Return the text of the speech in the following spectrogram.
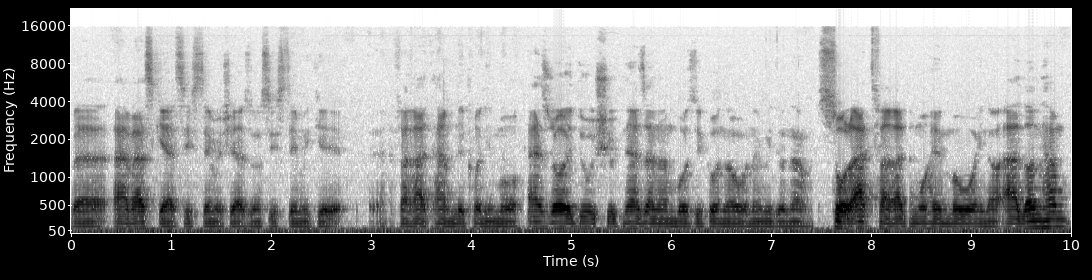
و عوض کرد سیستمش از اون سیستمی که فقط حمله کنیم و از راه دور شوت نزنم بازیکن و نمی‌دونم. سرعت فقط مهمه و اینا. الان هم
